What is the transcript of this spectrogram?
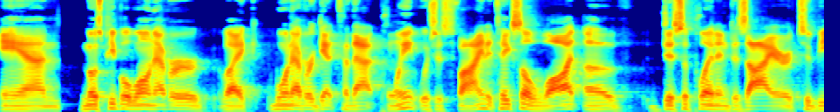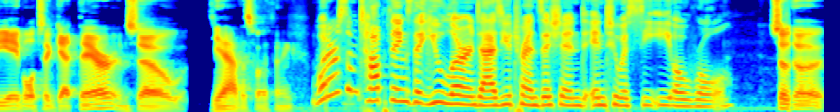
And most people won't ever like won't ever get to that point which is fine it takes a lot of discipline and desire to be able to get there and so yeah that's what i think what are some top things that you learned as you transitioned into a ceo role so the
